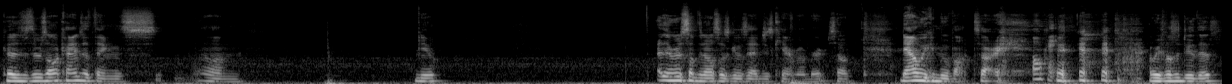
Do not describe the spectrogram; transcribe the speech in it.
because there's all kinds of things, um, you know. There was something else I was going to say. I just can't remember it. So now we can move on. Sorry. Okay. Are we supposed to do this?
